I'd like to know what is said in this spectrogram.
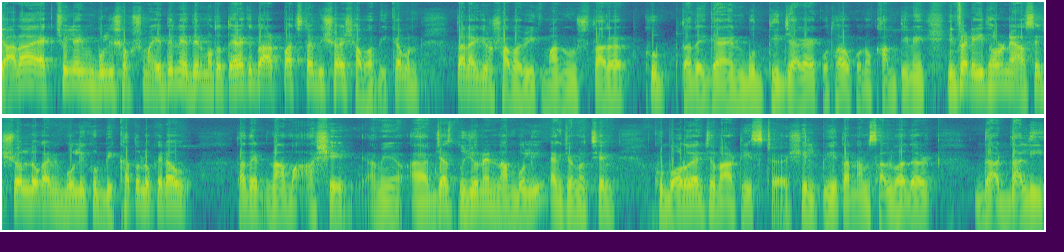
যারা অ্যাকচুয়ালি আমি বলি সবসময় এদের না এদের মতো, এরা কিন্তু আর পাঁচটা বিষয় স্বাভাবিক। কেমন? তারা একজন স্বাভাবিক মানুষ, তারা খুব তাদের জ্ঞান বুদ্ধির জায়গায় কোথাও কোনো খামতি নেই। ইনফ্যাক্ট এই ধরনের আসেক্সুয়াল লোক আমি বলি খুব বিখ্যাত লোকেরাও তাদের নাম আসে। আমি জাস্ট দুজনের নাম বলি। একজন হচ্ছেন খুব বড় একজন আর্টিস্ট শিল্পী, তার নাম সালভাদার দালি।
